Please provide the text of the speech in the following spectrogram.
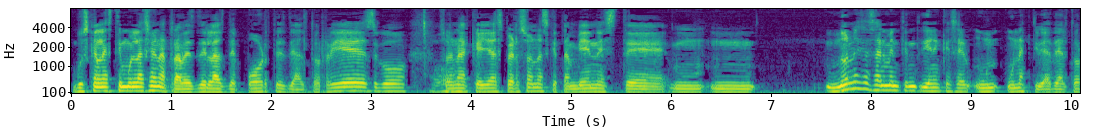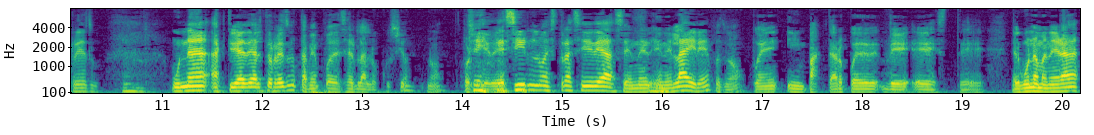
buscan la estimulación a través de los deportes de alto riesgo, son aquellas personas que también, este, mm, mm, no necesariamente tienen que ser un- una actividad de alto riesgo. Una actividad de alto riesgo también puede ser la locución, ¿no? Porque Sí. decir nuestras ideas en el, en el aire, pues no, puede impactar, puede de, este, de alguna manera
